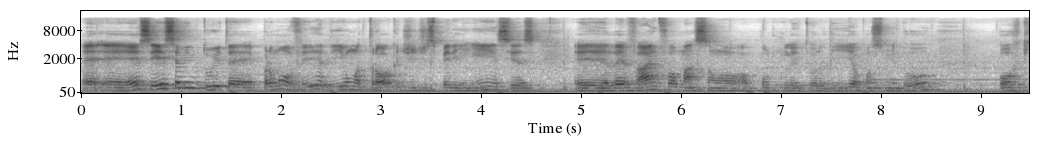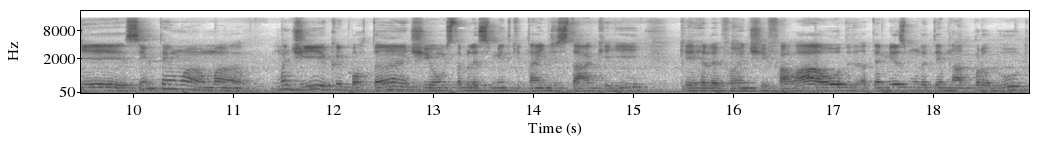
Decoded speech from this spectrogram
é, é, esse, esse é o intuito, é promover ali uma troca de, de experiências, é, levar informação ao, ao, público leitor ali, ao consumidor, porque sempre tem uma, uma, uma dica importante ou um estabelecimento que está em destaque aí, que é relevante falar, ou até mesmo um determinado produto.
